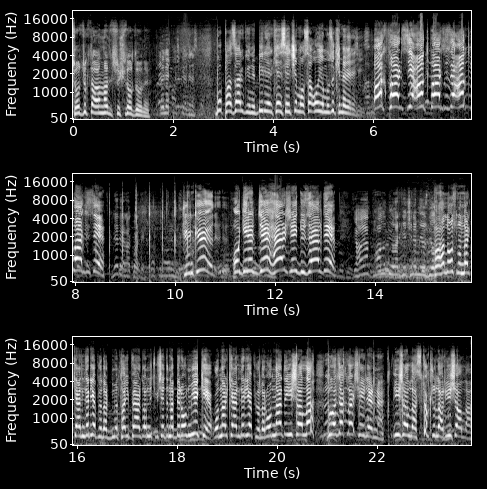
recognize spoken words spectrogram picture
çocuk da anladı suçlu olduğunu. Öyle hoş geldiniz. Bu pazar günü bir erken seçim olsa oyumuzu kime vereceğiz? AK Partisi, AK Partisi, AK Partisi. Neden AK Parti? Çünkü o gelince her şey düzeldi. E, hayat pahalı diyorlar, geçinemiyoruz diyorlar. Pahalı olsun onlar kendileri yapıyorlar. Tayyip Erdoğan'ın hiçbir şeyden haberi olmuyor ki. Onlar kendileri yapıyorlar. Onlar da inşallah bulacaklar şeylerini. İnşallah stokçular inşallah.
